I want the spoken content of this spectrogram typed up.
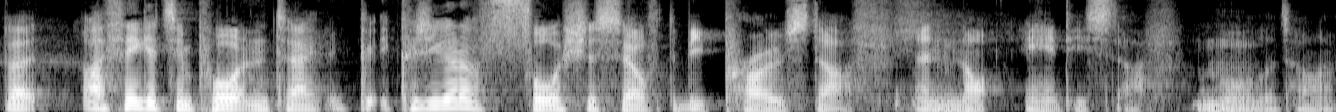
But I think it's important to because you've got to force yourself to be pro stuff and Mm. not anti stuff all the time.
